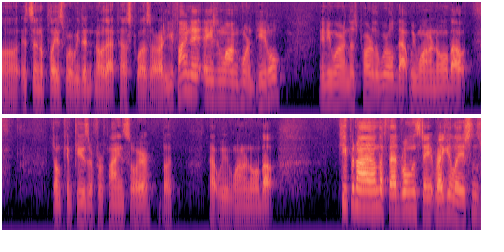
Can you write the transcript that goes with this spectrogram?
uh, it's in a place where we didn't know that pest was already. You find an Asian longhorn beetle anywhere in this part of the world that we want to know about. Don't confuse it for pine sawyer, but that we want to know about. Keep an eye on the federal and state regulations.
